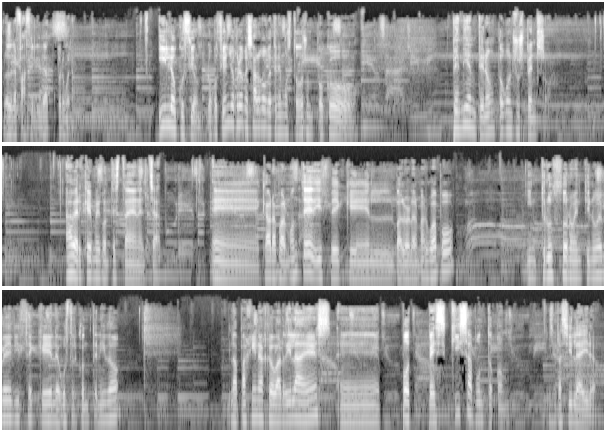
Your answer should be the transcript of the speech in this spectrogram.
lo de la facilidad, pero bueno. Y locución. Locución yo creo que es algo que tenemos todos un poco pendiente, ¿no? Un poco en suspenso. A ver qué me contesta en el chat. Eh, Cabra Palmonte dice que el valor al más guapo. Intruzo99 dice que le gusta el contenido. La página Geobardila es eh, podpesquisa.com. Es brasileira.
